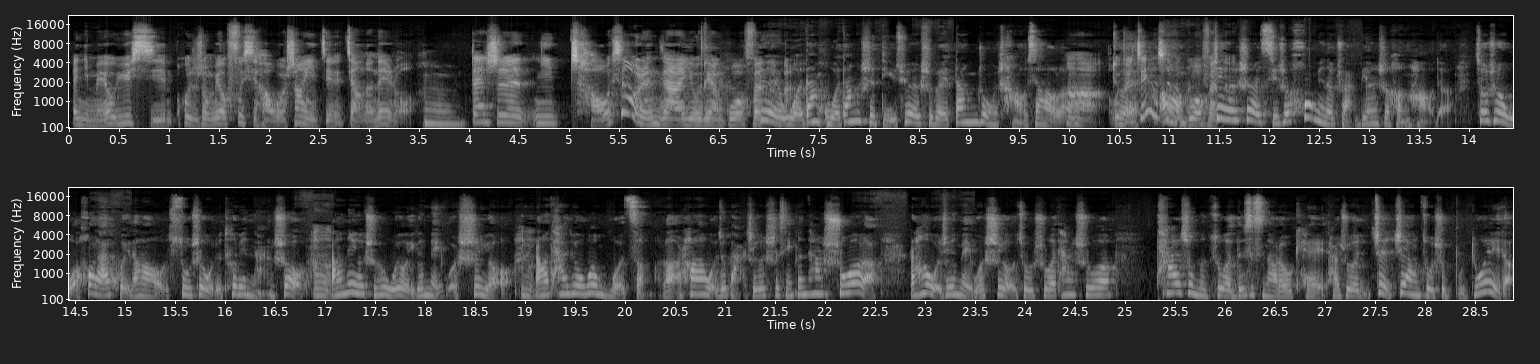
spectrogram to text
哎，你没有预习，或者说没有复习好我上一节讲的内容，嗯，但是你嘲笑人家有点过分。对我当我当时的确是被当众嘲笑了。啊，我觉得这个是很过分。这个事儿其实后面的转变是很好的，就是我后来回到宿舍，我就特别难受，嗯，然后那个时候我有一个美国室友，然后他就问我怎么了，后来我就把这个事情跟他说了，然后我这个美国室友就说，他说。他这么做，this is not okay。他说这这样做是不对的，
